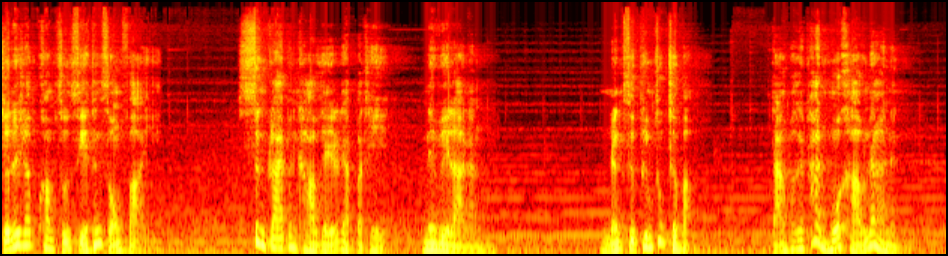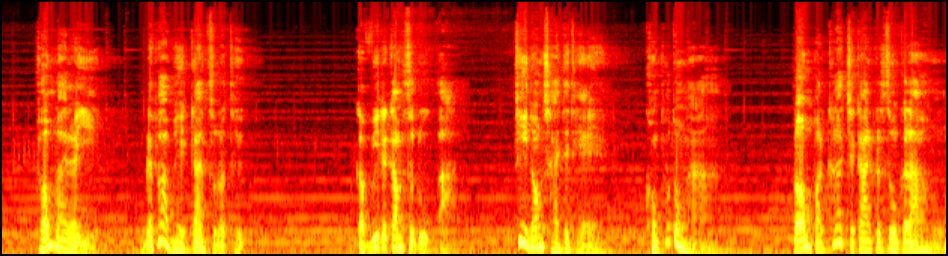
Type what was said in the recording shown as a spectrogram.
จนได้รับความสูญเสียทั้งสองฝ่าย ซึ่งกลายเป็นข่าวใหญ่ระดับประเทศในเวลานั้น หนังสือพิมพ์ทุกฉบับ ต่างพากันพาดหัวข่าวหน้าหนึ่ง พร้อมรายละเอียดและภาพเหตุการณ์สุดระทึก กับวีรกรรมสุดอุกอาจที่น้องชายแท้ๆของผู้ต้องหา ปลอมบัตรข้าราชการกระทรวงกลาโหม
